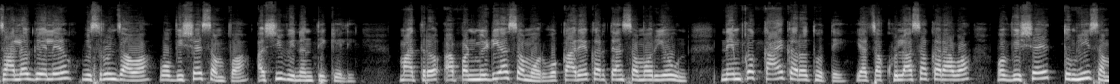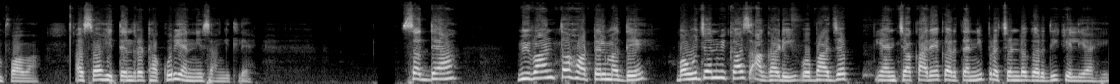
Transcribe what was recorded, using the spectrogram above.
झालं गेले विसरून जावा व विषय संपवा अशी विनंती केली. मात्र आपण मीडियासमोर व कार्यकर्त्यांसमोर येऊन नेमकं काय करत होते याचा खुलासा करावा व विषय तुम्ही संपवावा असं हितेंद्र ठाकूर यांनी सांगितले सध्या विवांत हॉटेलमध्ये बहुजन विकास आघाडी व भाजप यांच्या कार्यकर्त्यांनी प्रचंड गर्दी केली आहे.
